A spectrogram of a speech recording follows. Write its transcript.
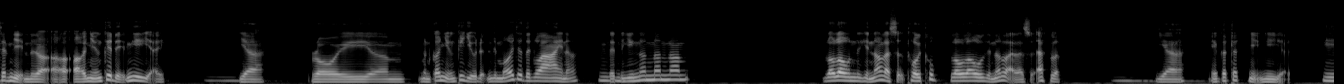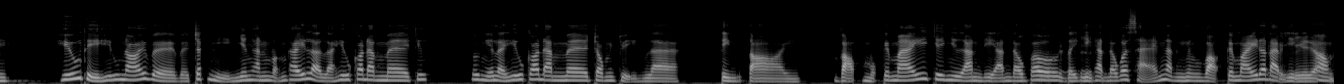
trách nhiệm ở, ở những cái điểm như vậy. Dạ. Rồi ờ, mình có những cái dự định mới cho tương lai nữa. Thì tự nhiên nó nó nó lâu lâu thì nó là sự thôi thúc, lâu lâu thì nó lại là sự áp lực. Dạ. Những cái trách nhiệm như vậy. Ừ. Hiếu thì Hiếu nói về về trách nhiệm nhưng anh vẫn thấy là là Hiếu có đam mê chứ có nghĩa là Hiếu có đam mê trong chuyện là tìm tòi vọc một cái máy chứ như anh thì anh đâu có tự nhiên anh đâu có sản anh vọc cái máy đó làm gì đúng không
